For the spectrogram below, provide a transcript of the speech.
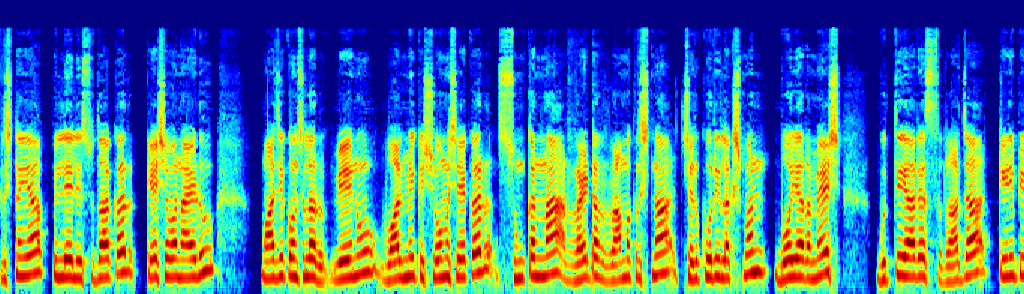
కృష్ణయ్య పిల్లేలి సుధాకర్ కేశవ నాయుడు మాజీ councillor Venu Valmiki Somashekar Sunkanna writer Ramakrishna Cherukuri Lakshman Boya Ramesh Gutti RS Raja TDP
